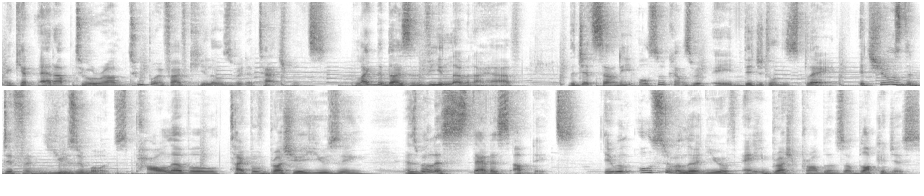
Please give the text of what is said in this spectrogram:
and can add up to around 2.5 kilos with attachments. Like the Dyson V11 I have, the Jet 70 also comes with a digital display. It shows the different user modes, power level, type of brush you're using, as well as status updates. It will also alert you of any brush problems or blockages.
